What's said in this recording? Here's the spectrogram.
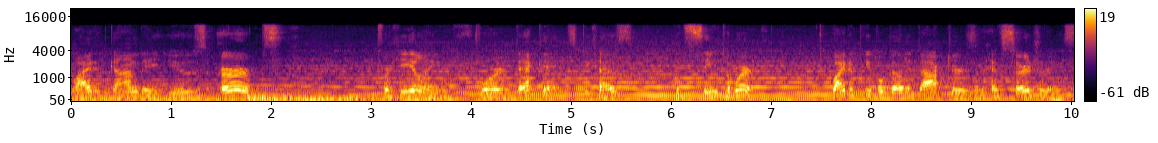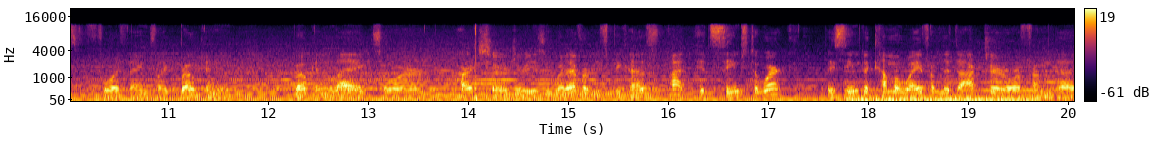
Why did Gandhi use herbs for healing for decades? Because it seemed to work. Why do people go to doctors and have surgeries for things like broken broken legs or heart surgeries or whatever? It's because what? It seems to work. They seem to come away from the doctor or from the,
